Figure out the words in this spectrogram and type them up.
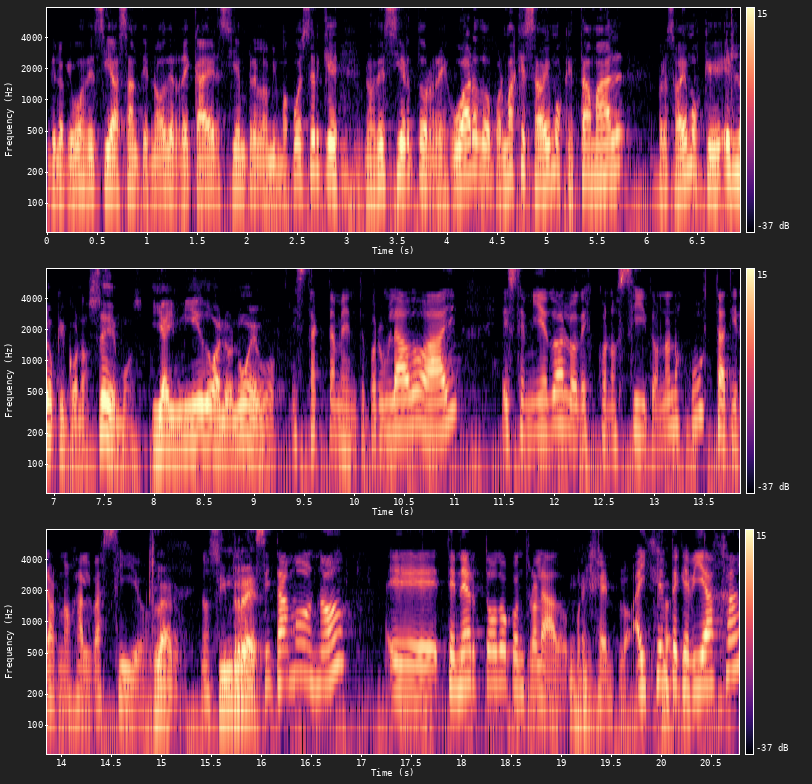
de lo que vos decías antes, ¿no? De recaer siempre en lo mismo. Puede ser que nos dé cierto resguardo, por más que sabemos que está mal, pero sabemos que es lo que conocemos y hay miedo a lo nuevo. Exactamente. Por un lado hay ese miedo a lo desconocido. No nos gusta tirarnos al vacío. Claro, Nos- sin red. Necesitamos, ¿no? Eh, tener todo controlado, por ejemplo. Hay gente Claro. que viaja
